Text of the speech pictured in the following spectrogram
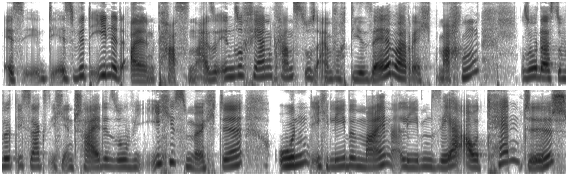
es, es wird eh nicht allen passen. Also insofern kannst du es einfach dir selber recht machen, so dass du wirklich sagst, ich entscheide so, wie ich es möchte und ich lebe mein Leben sehr authentisch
